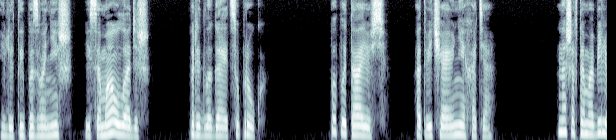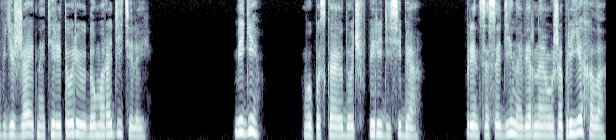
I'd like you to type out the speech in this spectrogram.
«Или ты позвонишь и сама уладишь», — предлагает супруг. «Попытаюсь», — отвечаю нехотя. Наш автомобиль въезжает на территорию дома родителей. «Беги», — выпускаю дочь впереди себя. Принцесса Ди, наверное, уже приехала.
